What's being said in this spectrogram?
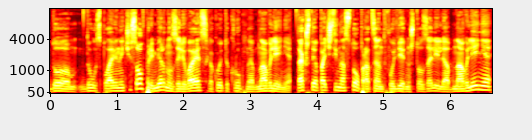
до 2,5 часов примерно заливается какое-то крупное обновление. Так что я почти на 100% уверен, что залили обновление.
